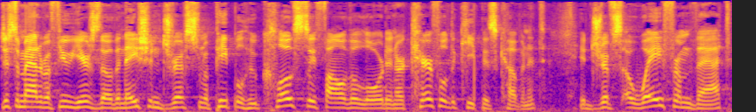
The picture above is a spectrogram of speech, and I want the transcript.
Just a matter of a few years, though, the nation drifts from a people who closely follow the Lord and are careful to keep his covenant. It drifts away from that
